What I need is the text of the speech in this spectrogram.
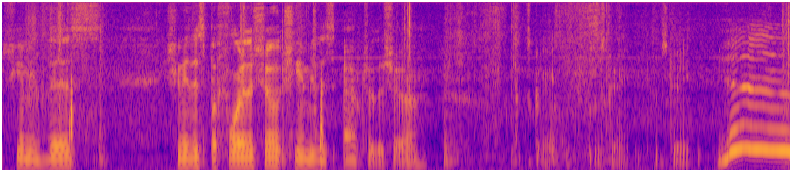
She gave me this. She gave me this before the show. She gave me this after the show. It's great. It's great. It's great. Yeah.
